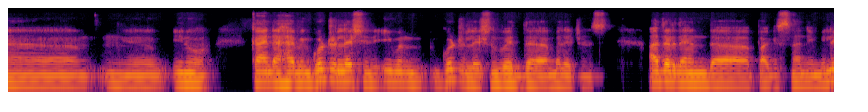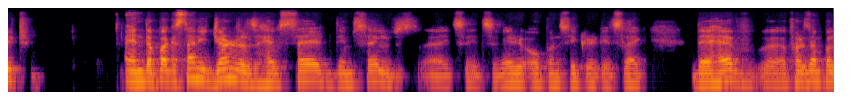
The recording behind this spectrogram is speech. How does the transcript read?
uh, you know, kind of having good relations, even good relations with the militants, other than the Pakistani military and the Pakistani generals have said themselves, uh, it's it's a very open secret. It's like they have, uh, for example,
